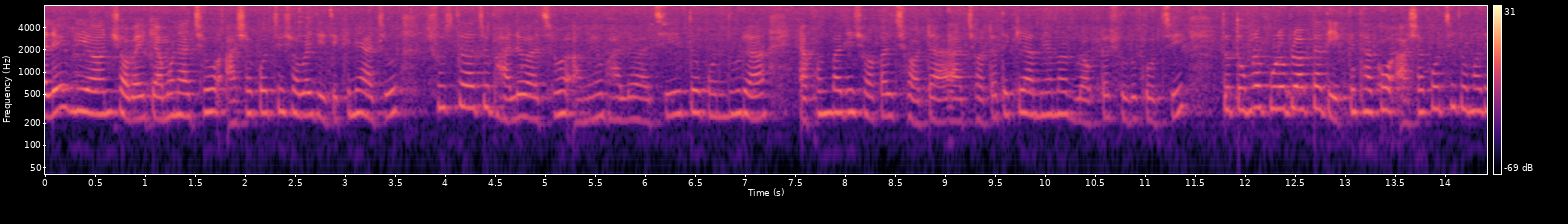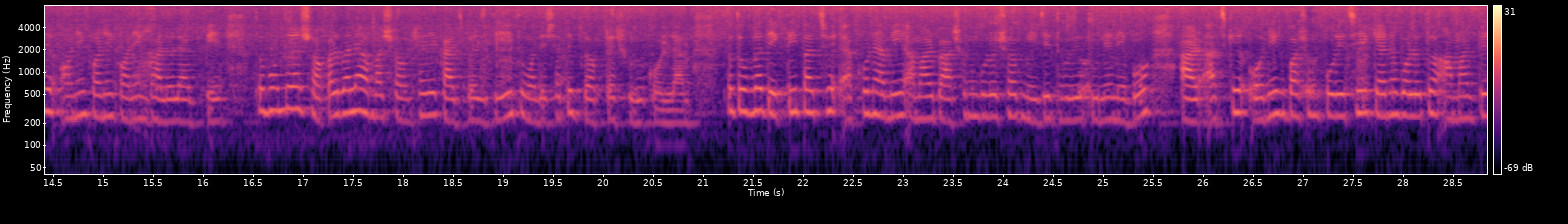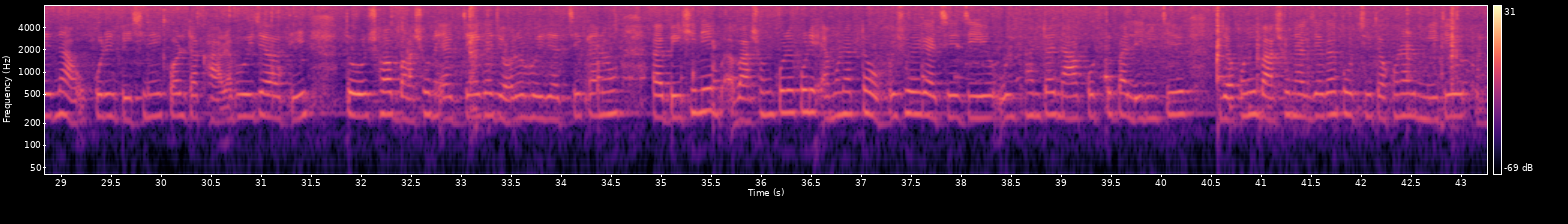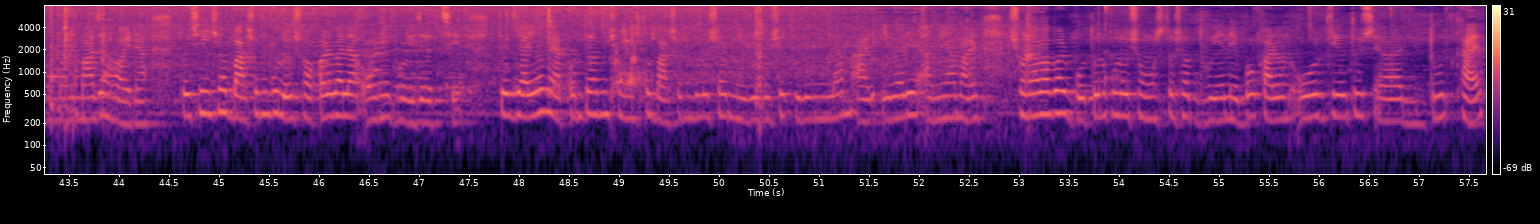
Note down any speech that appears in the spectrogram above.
Hello everyone, সবাই কেমন আছো? আশা করছি সবাই যে যেখানে আছো, সুস্থ আছো, ভালো আছো, আমিও ভালো আছি। তো বন্ধুরা, এখন বাজে সকাল ছটা, আর ছটা থেকে আমি আমার ব্লগটা শুরু করছি। তো তোমরা পুরো ব্লগটা দেখতে থাকো, আশা করছি তোমাদের অনেক অনেক অনেক ভালো লাগবে। তো বন্ধুরা, সকালবেলা আমার সংসারের কাজবাজ দিয়েই তোমাদের সাথে ব্লগটা শুরু করলাম। তো তোমরা দেখতেই পাচ্ছ, এখন আমি আমার বাসনগুলো সব মেজে ধরে তুলে নেব। আর আজকে অনেক বাসন পড়েছে, কেন বলো তো? আমাদের না, উপরের বেসিনের কলটা খারাপ হয়ে যাওয়াতে তো সব বাসন এক জায়গায় জড়ো হয়ে যাচ্ছে। কেন? বেসিনে বাসন করে করে এমন একটা অভ্যেস হয়ে গেছে যে ওইখানটা না করতে পারলে নিচে যখনই বাসন এক জায়গায় করছি তখন আর মেজে মানে মাজা হয় না। তো সেই সব বাসনগুলো সকালবেলা অনেক হয়ে যাচ্ছে। তো যাই হোক, এখন তো আমি সমস্ত বাসনগুলো সব মেজে বসে তুলে নিলাম। আর এবারে আমি আমার সোনা বাবার বোতলগুলো সমস্ত সব ধুয়ে নেব। কারণ ওর যেহেতু দুধ খায়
